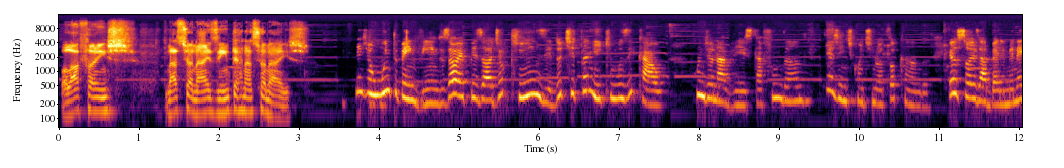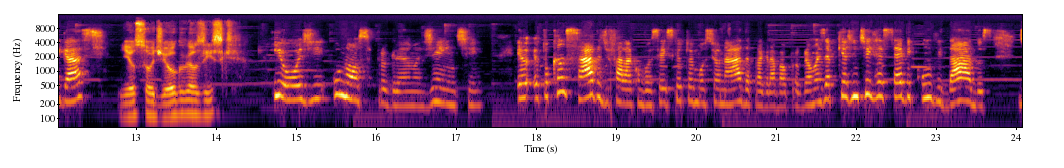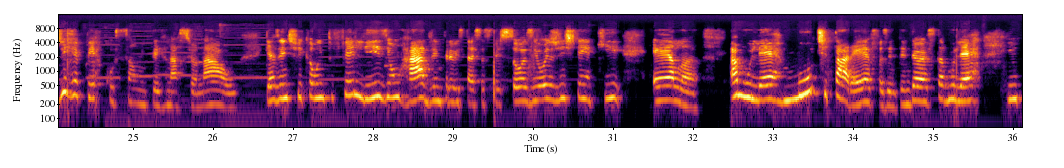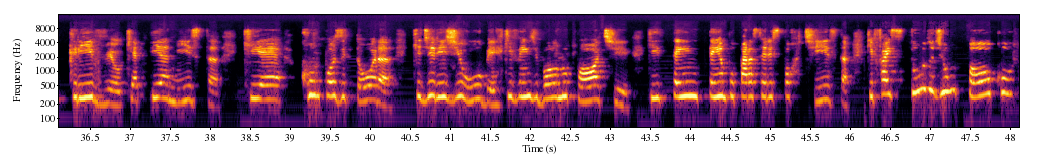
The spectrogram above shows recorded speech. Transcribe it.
Olá, fãs nacionais e internacionais. Sejam muito bem-vindos ao episódio 15 do Titanic Musical, onde o navio está afundando e a gente continua tocando. Eu sou Isabelle Menegassi. E eu sou Diogo Galziski. E hoje o nosso programa, gente, eu, eu tô cansada de falar com vocês que eu tô emocionada para gravar o programa, mas é porque a gente recebe convidados de repercussão internacional, que a gente fica muito feliz e honrado de entrevistar essas pessoas. E hoje a gente tem aqui ela, a mulher multitarefas, entendeu? Essa mulher incrível, que é pianista, que é compositora, que dirige Uber, que vende bolo no pote, que tem tempo para ser esportista, que faz tudo de um pouco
